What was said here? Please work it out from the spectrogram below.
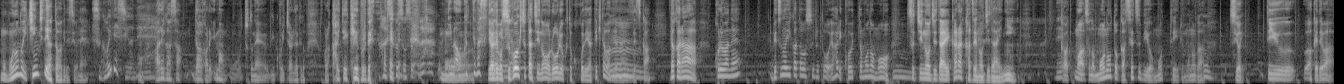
もうものの1日でやったわけですよね。すごいですよね。あれがさだから今ちょっとね一個言っちゃあれだけどほら海底ケーブルであそうそうそ う。今送ってますいやでもすごいい。人たちの労力とここでやってきたわけじゃないですか、だからこれはね別の言い方をするとやはりこういったものもうん土の時代から風の時代にね変わって、まあその物とか設備を持っているものがうん強いっていうわけでは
